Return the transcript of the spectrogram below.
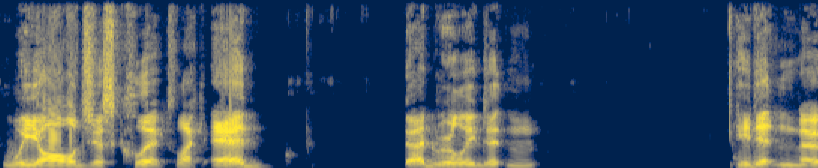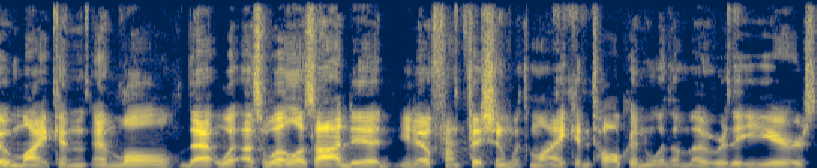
we all just clicked. Like Ed, Ed really didn't. He didn't know Mike and, and Lowell that w- as well as I did, you know, from fishing with Mike and talking with him over the years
